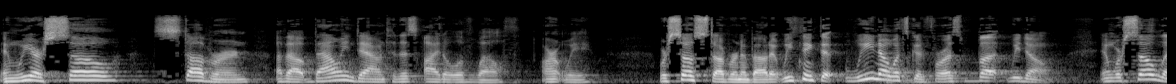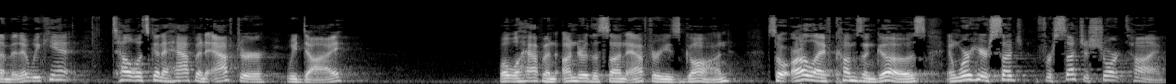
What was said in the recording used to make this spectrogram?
And we are so stubborn about bowing down to this idol of wealth, aren't we? We're so stubborn about it. We think that we know what's good for us, but we don't. And we're so limited. We can't tell what's going to happen after we die, what will happen under the sun after he's gone. So our life comes and goes, and we're here such, for such a short time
